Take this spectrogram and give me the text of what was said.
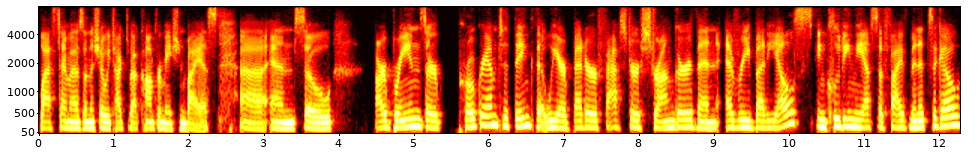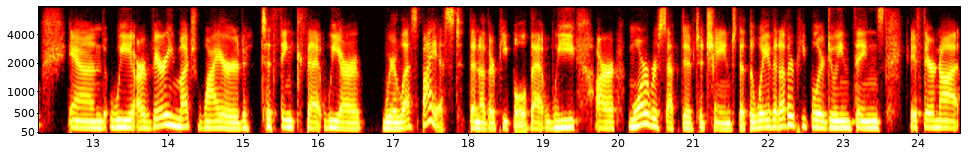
last time i was on the show we talked about confirmation bias uh, and so our brains are programmed to think that we are better, faster, stronger than everybody else, including the S of five minutes ago. And we are very much wired to think that we are we're less biased than other people, that we are more receptive to change, that the way that other people are doing things, if they're not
